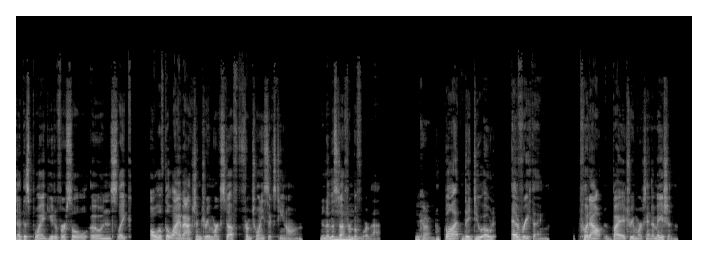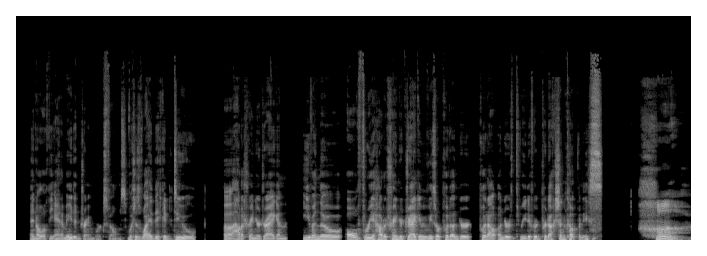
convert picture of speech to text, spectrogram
at this point, Universal owns like all of the live action DreamWorks stuff from 2016 on, none of the stuff from Mm. before that. Okay. But they do own everything put out by a DreamWorks Animation and all of the animated DreamWorks films, which is why they could do uh, How to Train Your Dragon, even though all three How to Train Your Dragon movies were put under put out under three different production companies. Huh.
